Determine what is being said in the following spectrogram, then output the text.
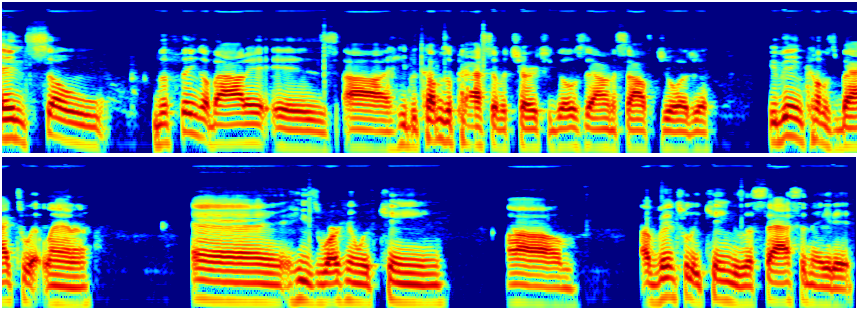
And so the thing about it is uh, he becomes a pastor of a church. He goes down to South Georgia. He then comes back to Atlanta and he's working with King. Um, eventually, King is assassinated,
